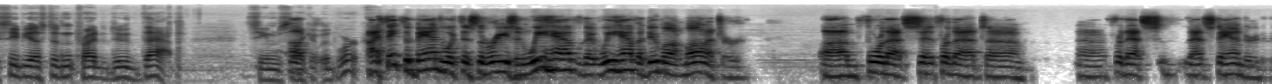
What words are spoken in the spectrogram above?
CBS didn't try to do that. It Seems uh, like it would work. I think the bandwidth is the reason. We have that we have a Dumont monitor um, for that for that uh, uh, for that that standard,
